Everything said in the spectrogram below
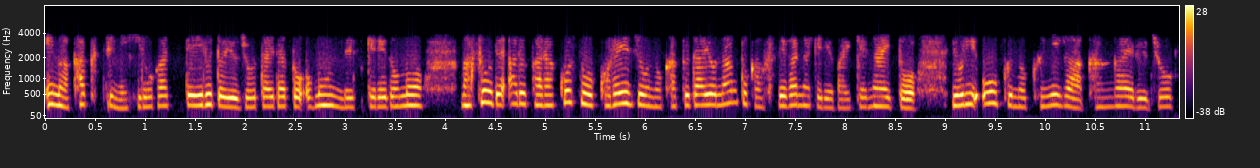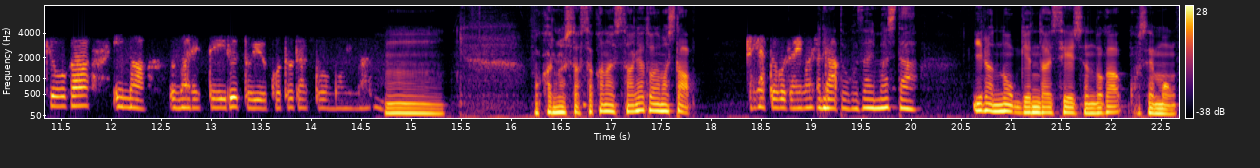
今、各地に広がっているという状態だと思うんですけれども、まあ、そうであるからこそ、これ以上の拡大をなんとか防がなければいけないと、より多くの国が考える状況が今、生まれているということだと思います。うん。わかりました。坂梨さん、ありがとうございました。ありがとうございましたありが。とうございました。イランの現代政治などがご専門、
